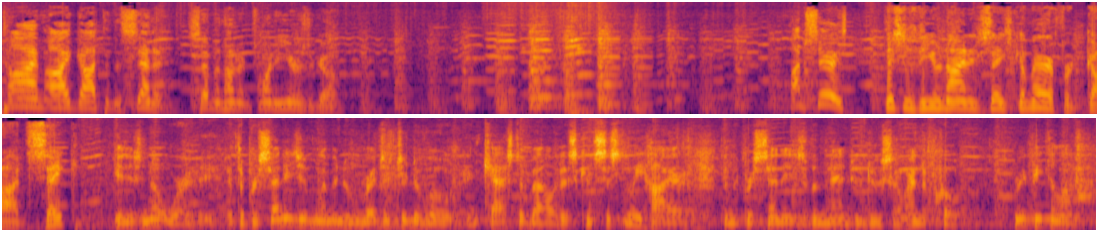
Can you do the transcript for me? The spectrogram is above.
time I got to the Senate 720 years ago. I'm serious. This is the United States of America, for God's sake. It is noteworthy that the percentage of women who register to vote and cast a ballot is consistently higher than the percentage of the men who do so. End of quote. Repeat the line.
